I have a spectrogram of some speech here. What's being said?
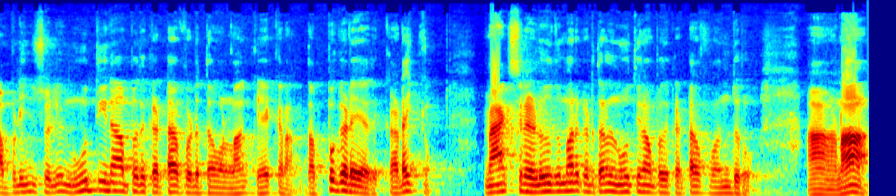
அப்படின்னு சொல்லி நூற்றி நாற்பது கட் ஆஃப் எடுத்தவங்களாம் கேட்குறான் தப்பு கிடையாது கிடைக்கும். மேக்ஸில் எழுபது மார்க் எடுத்தாலும் நூற்றி நாற்பது கட் ஆஃப் வந்துடும் ஆனால்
